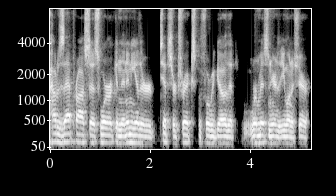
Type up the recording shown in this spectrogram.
how does that process work? And then any other tips or tricks before we go that we're missing here that you want to share?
